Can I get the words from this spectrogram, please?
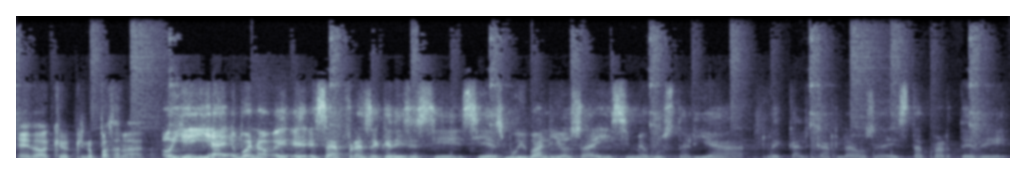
Eh, no, que no pasa nada. Oye, y bueno, esa frase que dices sí, sí es muy valiosa y sí me gustaría recalcarla, o sea, esta parte de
